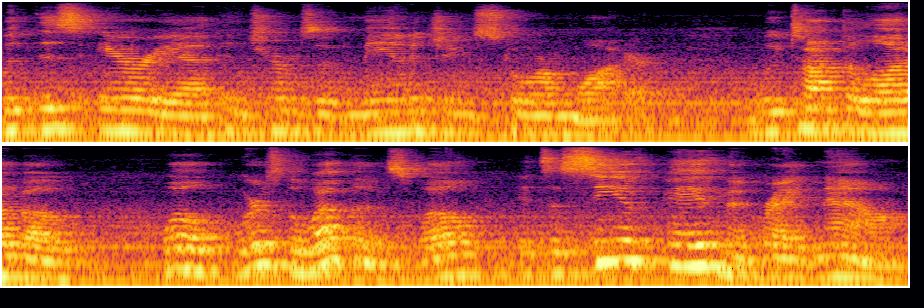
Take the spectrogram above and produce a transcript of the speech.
with this area in terms of managing stormwater. We talked a lot about, well, where's the wetlands? Well, it's a sea of pavement right now,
